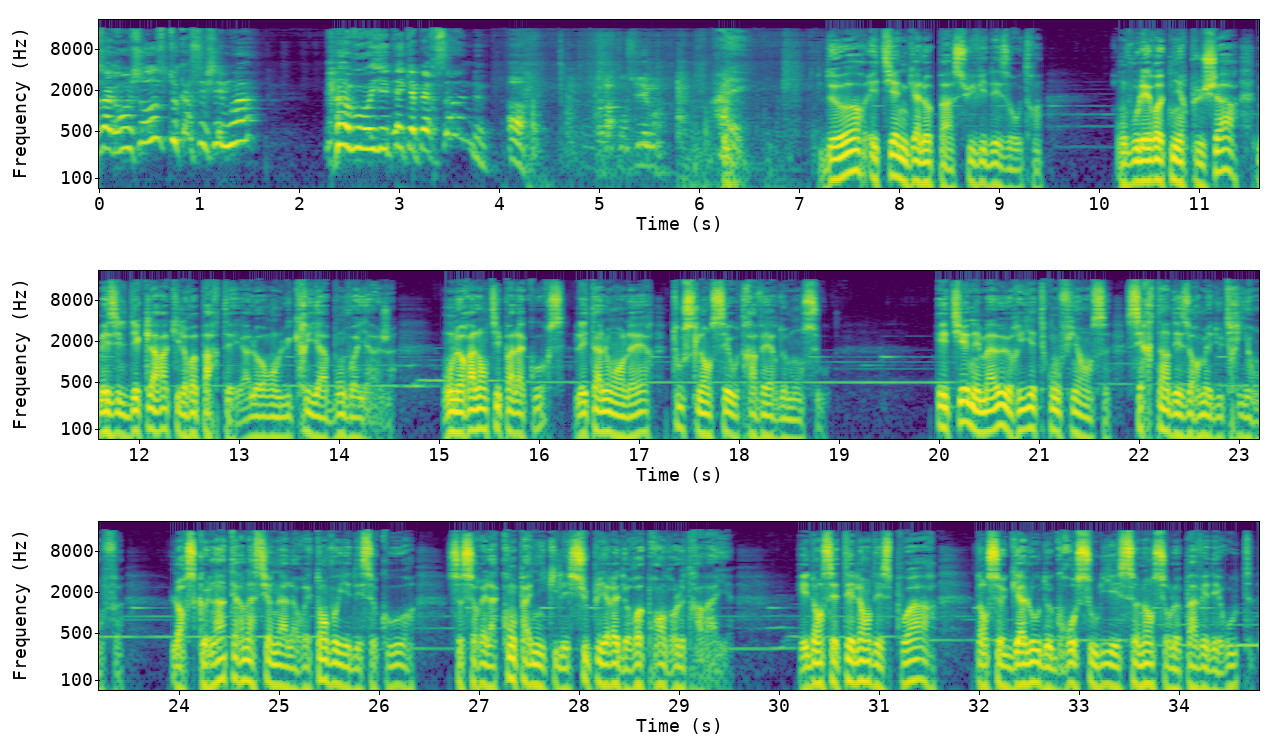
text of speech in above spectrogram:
ça tout casser chez moi Ah, Vous voyez bien qu'il n'y a personne. Ah. Allez. Dehors, Étienne galopa, suivi des autres. On voulait retenir Pluchart, mais il déclara qu'il repartait, alors on lui cria bon voyage. On ne ralentit pas la course, les talons en l'air, tous lancés au travers de Montsou. Étienne et Maheu riaient de confiance, certains désormais du triomphe. Lorsque l'International aurait envoyé des secours, ce serait la compagnie qui les supplierait de reprendre le travail. Et dans cet élan d'espoir, dans ce galop de gros souliers sonnant sur le pavé des routes,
